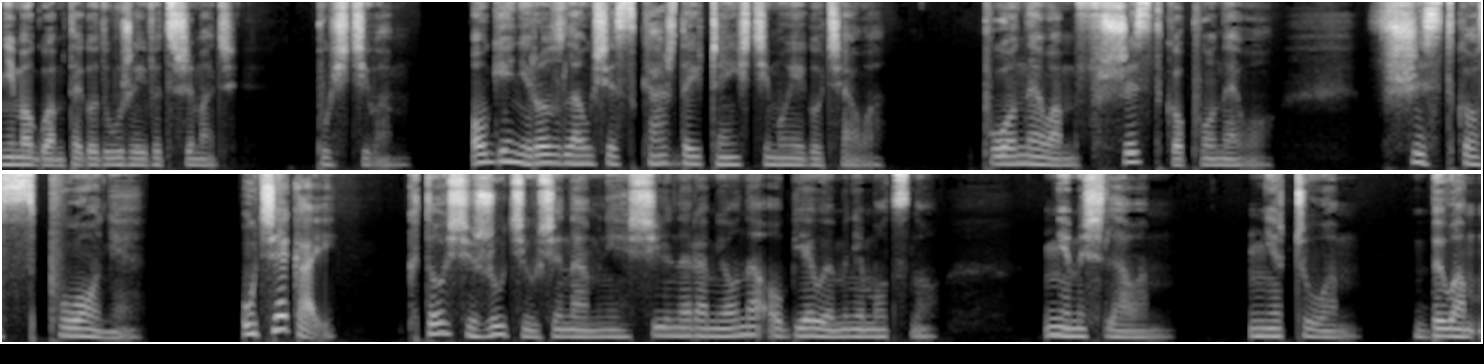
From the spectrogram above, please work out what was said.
Nie mogłam tego dłużej wytrzymać. Puściłam. Ogień rozlał się z każdej części mojego ciała. Płonęłam, wszystko płonęło. Wszystko spłonie. Uciekaj! Ktoś rzucił się na mnie, silne ramiona objęły mnie mocno. Nie myślałam, nie czułam. Byłam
